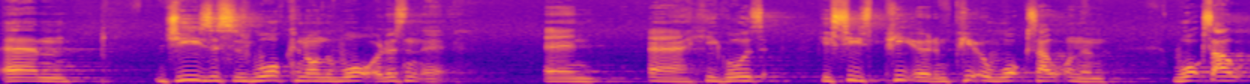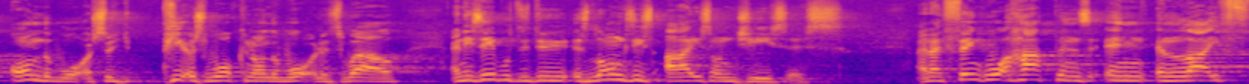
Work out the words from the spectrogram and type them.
um, Jesus is walking on the water, isn't it? And uh, he goes, he sees Peter, and Peter walks out on him, walks out on the water. So Peter's walking on the water as well. And he's able to do, as long as he's eyes on Jesus. And I think what happens in, in life,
